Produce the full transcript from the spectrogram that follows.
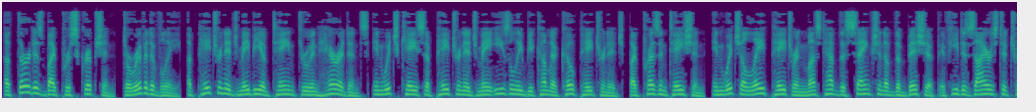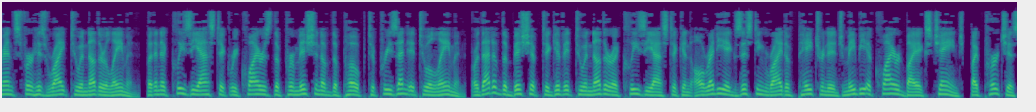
A third is by prescription. Derivatively, a patronage may be obtained through inheritance, in which case a patronage may easily become a co-patronage, by presentation, in which a lay patron must have the sanction of the bishop if he desires to transfer his right to another layman, but an ecclesiastic requires the permission of the pope to present it to a layman, or that of the bishop to give it to another ecclesiastic. An already existing right of patronage may be acquired by exchange, by purchase,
